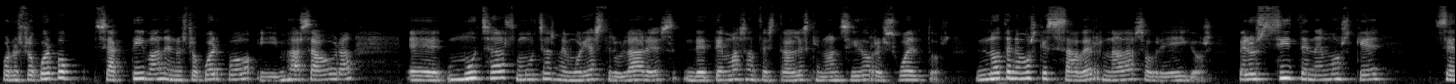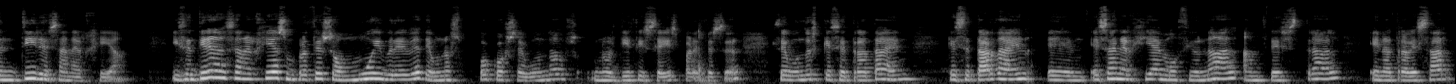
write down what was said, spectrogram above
por nuestro cuerpo se activan en nuestro cuerpo y más ahora eh, muchas, muchas memorias celulares de temas ancestrales que no han sido resueltos. No tenemos que saber nada sobre ellos, pero sí tenemos que sentir esa energía. Y sentir esa energía es un proceso muy breve de unos pocos segundos, unos 16 parece ser, segundos que se trata en que se tarda en esa energía emocional ancestral en atravesar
